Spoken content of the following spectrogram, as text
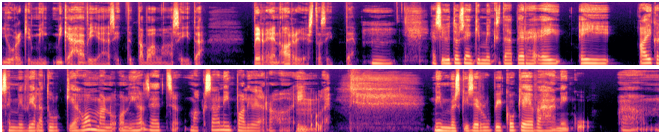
juurikin, mikä häviää sitten tavallaan siitä – perheen arjesta sitten. Mm. Ja syy tosiaankin, miksi tämä perhe ei, ei aikaisemmin vielä tulkkia hommannut, on ihan se, että se maksaa niin paljon ja rahaa ei mm. ole. Niin myöskin se Rupi kokee vähän niin kuin, ähm,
